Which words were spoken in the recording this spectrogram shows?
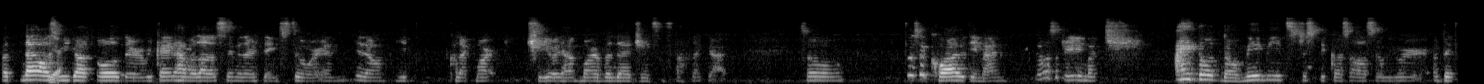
But now as Yeah. we got older, we kind of have a lot of similar things too. And, you know, he'd collect Mar- she would have Marvel Legends and stuff like that. So it was a quality, man. It wasn't really much. I don't know. Maybe it's just because also we were a bit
